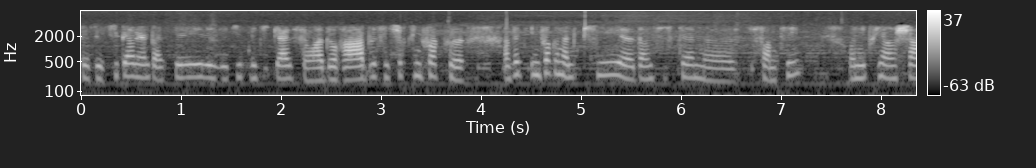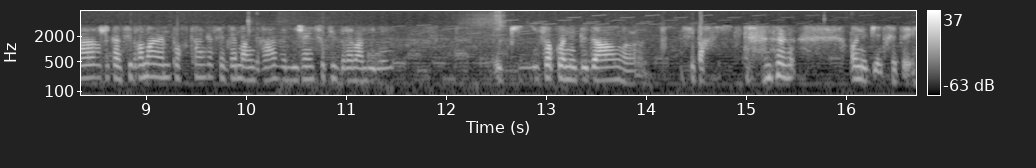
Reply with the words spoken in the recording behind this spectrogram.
Ça s'est super bien passé, les équipes médicales sont adorables. C'est sûr qu'une fois que, en fait, une fois qu'on a le pied dans le système de santé, on est pris en charge. Quand c'est vraiment important, quand c'est vraiment grave, les gens ils s'occupent vraiment de nous. Et puis une fois qu'on est dedans, euh, c'est parti. on est bien traité.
